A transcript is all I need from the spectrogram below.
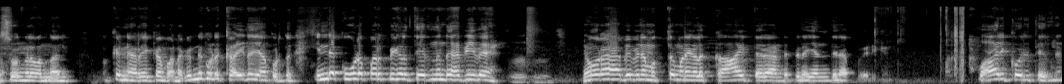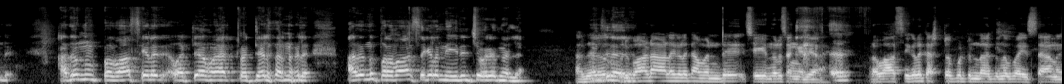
അസുഖങ്ങൾ വന്നാലും ഒക്കെ എന്നെ അറിയിക്കാൻ പറഞ്ഞു എന്നെ കൂടെ കൈത ഞാൻ കൊടുത്തു. എന്റെ കൂടെ പറപ്പികൾ തരുന്നുണ്ട് ഹബീബേ. ഹബീബിനെ നൂറ ഹബീബിനെ മുത്തുമണികൾ കായ് തരാണ്ട്. പിന്നെ എന്തിനാ പേടിക്കുന്നത് വാരിക്കോരി തരുന്നുണ്ട്. അതൊന്നും പ്രവാസികളെ മറ്റേ മറ്റേ പറഞ്ഞ പോലെ. അതൊന്നും പ്രവാസികളെ നീരും ചോരൊന്നുമല്ല അത് ഒരുപാട് ആളുകൾ കമന്റ് ചെയ്യുന്ന ഒരു സംഗതിയാണ്. പ്രവാസികൾ കഷ്ടപ്പെട്ടുണ്ടാക്കുന്ന പൈസ ആണ്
